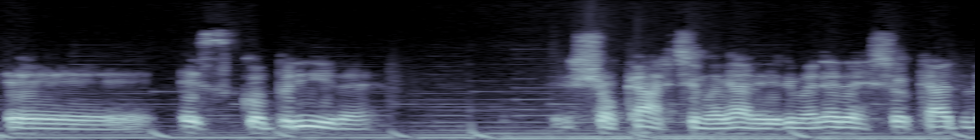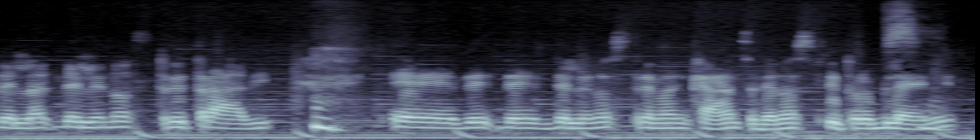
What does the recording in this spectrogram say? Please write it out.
e, e scoprire scioccarci magari, rimanere scioccati della, delle nostre travi, eh, de, de, delle nostre mancanze, dei nostri problemi. Sì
